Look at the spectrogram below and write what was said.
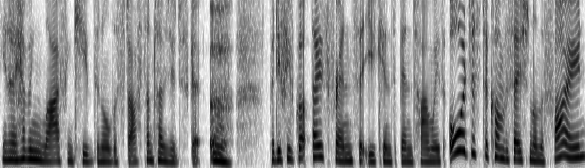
you know, having life and kids and all the stuff, sometimes you just go, ugh. But if you've got those friends that you can spend time with, or just a conversation on the phone,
